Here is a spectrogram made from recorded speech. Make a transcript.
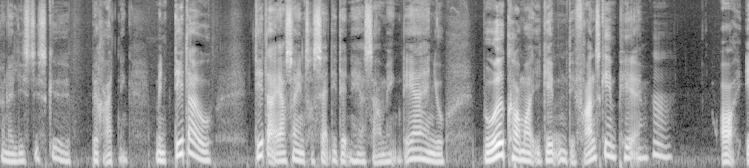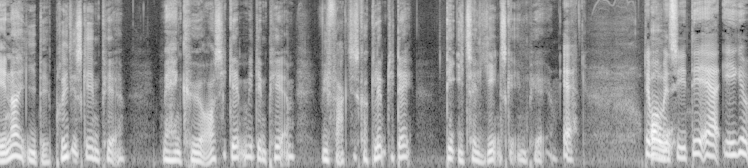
journalistiske beretning. Men det, der jo det, der er så interessant i den her sammenhæng, det er, at han jo både kommer igennem det franske imperium mm. og ender i det britiske imperium, men han kører også igennem et imperium, vi faktisk har glemt i dag, det italienske imperium. Ja. Det må og, man sige. Det er ikke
